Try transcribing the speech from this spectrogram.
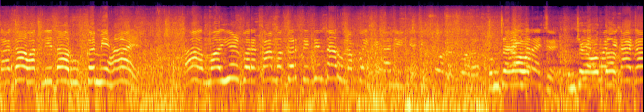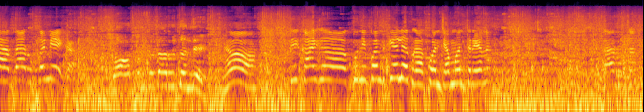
का गावातली दारू कमी आहे हा मग येळ बरं कामं करते ती दारूला पैसे घाली त्याची पोरं सोरं तुमच्या काय गावात- करायचं तुमच्या गावात दारू- काय गावात दारू कमी आहे का? गावात तुमचे दारू धंदे हो. ती काय ग- कुणी बंद केलेत का? कोणत्या मंत्र्यानं? दारूचं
